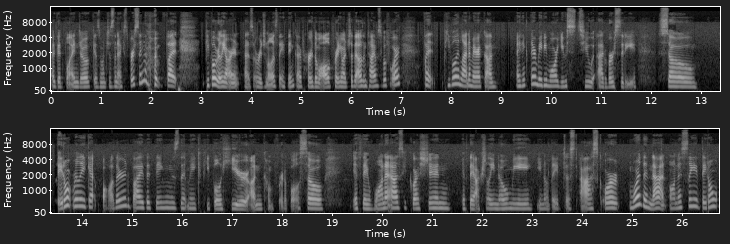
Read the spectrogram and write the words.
a good blind joke as much as the next person but people really aren't as original as they think i've heard them all pretty much a thousand times before but people in latin america I think they're maybe more used to adversity. So they don't really get bothered by the things that make people here uncomfortable. So if they want to ask a question, if they actually know me, you know, they just ask. Or more than that, honestly, they don't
